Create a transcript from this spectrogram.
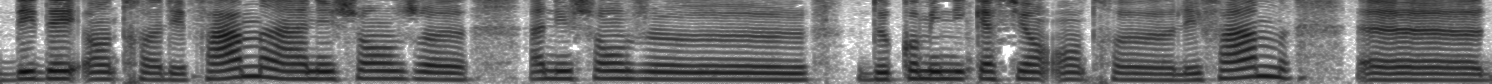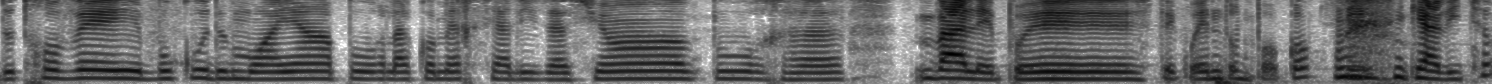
d'idées entre les femmes, un échange, un échange de communication entre les femmes, euh, de trouver beaucoup de moyens pour la commercialisation, pour euh, Vale, pues te cuento un poco qué ha dicho.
